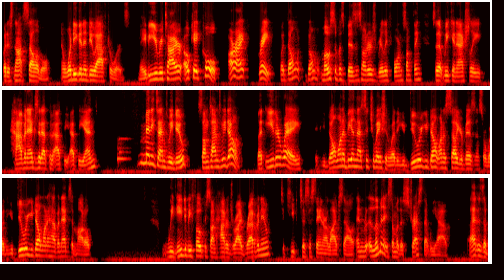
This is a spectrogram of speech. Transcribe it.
but it's not sellable. And what are you going to do afterwards? Maybe you retire. Okay, cool. All right, great. But don't don't most of us business owners really form something so that we can actually have an exit at the at the at the end? Many times we do, sometimes we don't. But either way, if you don't want to be in that situation, whether you do or you don't want to sell your business or whether you do or you don't want to have an exit model, we need to be focused on how to drive revenue to keep to sustain our lifestyle and eliminate some of the stress that we have that is a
